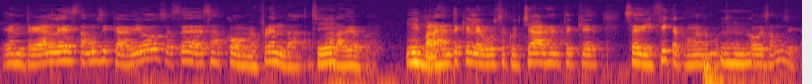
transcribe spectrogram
entregarle esta música a Dios, esa, esa es como mi ofrenda Sí. para Dios. pues. Y para gente que le gusta escuchar, gente que se edifica con esa, mu- Ujú. con esa música.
